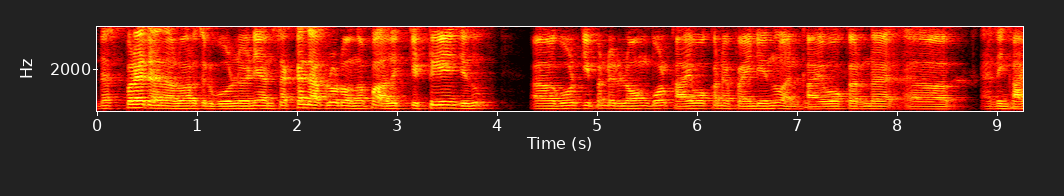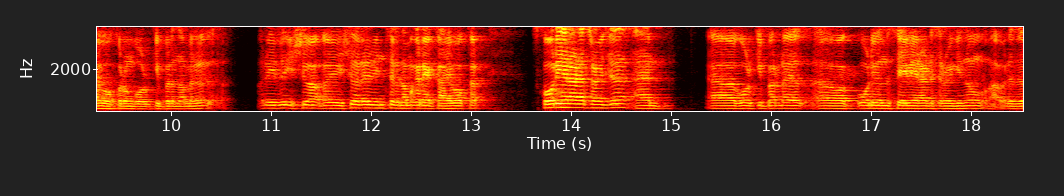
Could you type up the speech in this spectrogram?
ഡെസ്പറേറ്റ് ആയിരുന്നു അൽവാറസ് ഒരു ഗോളിന് വേണ്ടി. ആൻഡ് സെക്കൻഡ് ഹാഫിലോട്ട് വന്നപ്പോൾ അത് കിട്ടുകയും ചെയ്തു. ഗോൾ കീപ്പറിന്റെ ഒരു ലോങ് ബോൾ കായ് വോക്കറിനെ ഫൈൻഡ് ചെയ്യുന്നു. ആൻഡ് കായ് വോക്കറിന്റെ ഐ തിങ്ക് കായ് വോക്കറും ഗോൾ കീപ്പറും തമ്മിൽ ഒരു ഇത് ഇഷ്യൂ ഇഷ്യൂ ഒരു ഇൻസിഡന്റ് നമുക്കറിയാം കായ് വോക്കർ. സ്കോർ ചെയ്യാനാണ് ശ്രമിച്ചത് ആൻഡ് ഗോൾ കീപ്പറിന്റെ ഓടി ഒന്ന് സേവ് ചെയ്യാനായിട്ട് ശ്രമിക്കുന്നു. അവരത്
